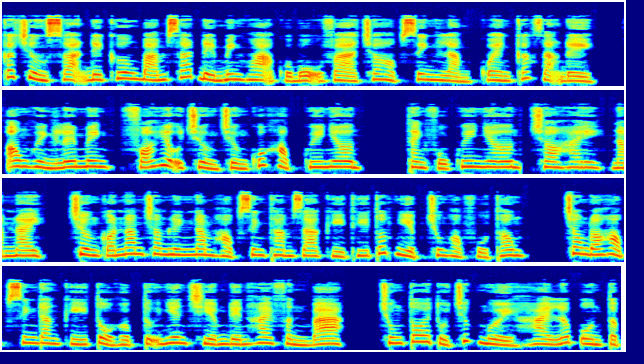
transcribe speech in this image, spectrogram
các trường soạn đề cương bám sát đề minh họa của bộ và cho học sinh làm quen các dạng đề. Ông Huỳnh Lê Minh, Phó Hiệu trưởng trường Quốc học Quy Nhơn, thành phố Quy Nhơn cho hay năm nay, trường có 505 học sinh tham gia kỳ thi tốt nghiệp trung học phổ thông, trong đó học sinh đăng ký tổ hợp tự nhiên chiếm đến 2 phần 3. Chúng tôi tổ chức 12 lớp ôn tập.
